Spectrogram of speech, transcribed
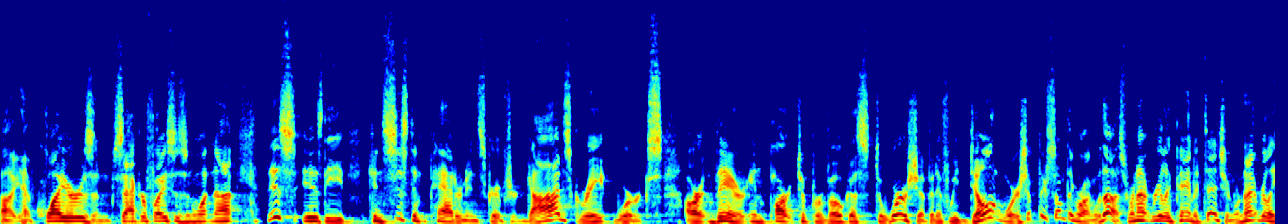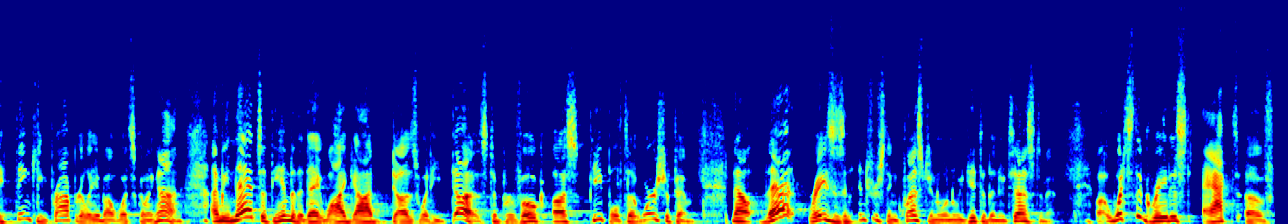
uh, have choirs and sacrifices and whatnot. This is the consistent pattern in Scripture. God's great works are there in part to provoke us to worship. And if we don't worship, there's something wrong with us. We're not really paying attention. We're not really thinking properly about what's going on. I mean, that's at the end of the day why God does what He does to provoke us people to worship Him. Now, that raises an interesting question when we get to the New Testament. Uh, what's the greatest act of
